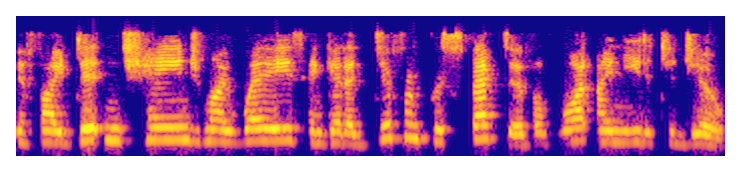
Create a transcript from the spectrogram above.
if I didn't change my ways and get a different perspective of what I needed to do.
